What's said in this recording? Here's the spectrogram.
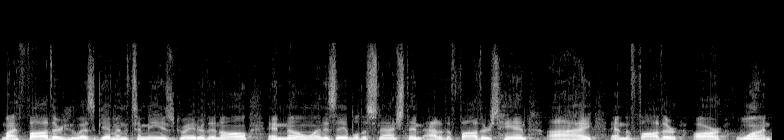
My Father who has given to me is greater than all, and no one is able to snatch them out of the Father's hand. I and the Father are one.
